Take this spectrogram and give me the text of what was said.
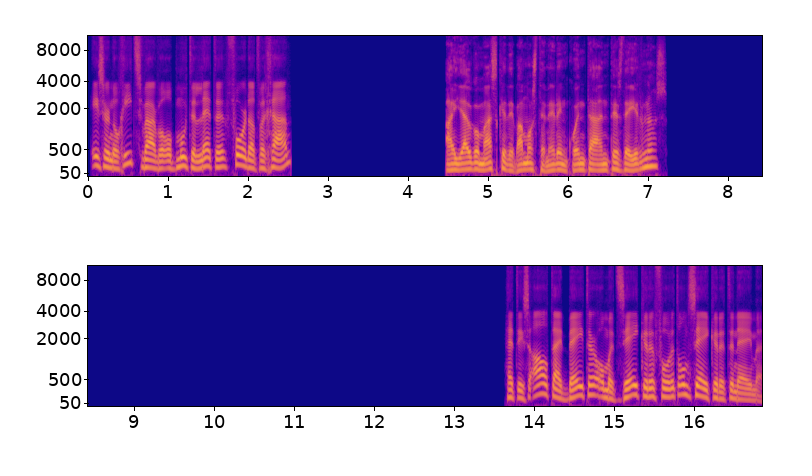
Is er nog iets waar we op moeten letten voordat we gaan? ¿Hay algo más que debamos tener en cuenta antes de irnos? Het is altijd beter om het zekere voor het onzekere te nemen.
